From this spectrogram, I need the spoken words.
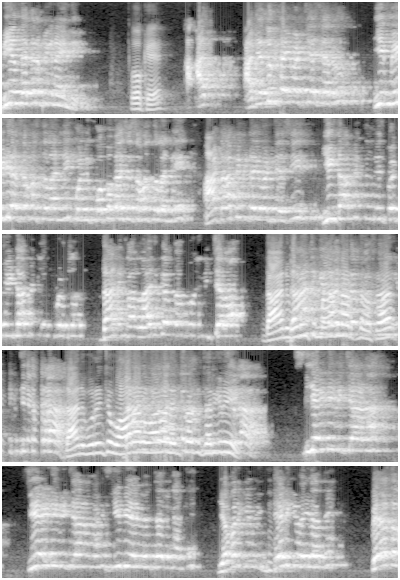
బియ్యం దగ్గర బిగినైంది. ఓకే. అది ఎందుకు డైవర్ట్ చేశారు? ఈ మీడియా సంస్థలన్నీ కొన్ని కొబ్బగాసే సంస్థలన్నీ ఆ టాపిక్ డైవర్ట్ చేసి ఈ టాపిక్ తీసుకొచ్చి ఈ టాపిక్ పెడతారు దానికి లాజికల్ కంక్లూజన్ ఇచ్చారా దాని గురించి మాట్లాడుతున్నాం సార్? దాని గురించి వారాలు వారాలు ఎపిసోడ్లు జరిగినాయి. సిఐడి విచారణ? సిఐడి విచారణ కానీ సిబిఐ విచారణ కానీ ఎవరికి దేనికి వేయాలి? పేదల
